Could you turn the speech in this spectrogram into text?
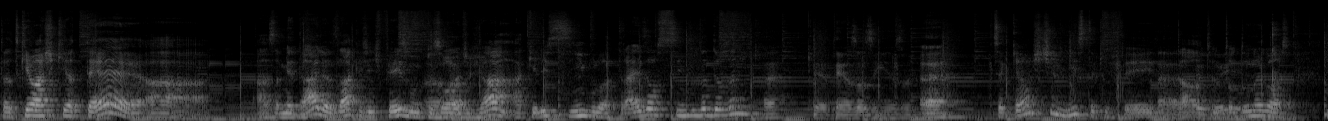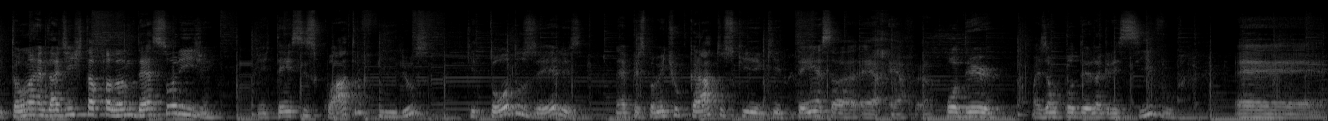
Tanto que eu acho que até a- as medalhas lá que a gente fez no episódio já, aquele símbolo atrás é o símbolo da deusa Nick. É, que tem as asinhas, né? É. Isso aqui é um estilista que fez É, e tal, todo o negócio. Então, na realidade, a gente tá falando dessa origem. A gente tem esses quatro filhos, que todos eles, né, principalmente o Kratos, que, que tem essa é, é- é poder, mas é um poder agressivo, é,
